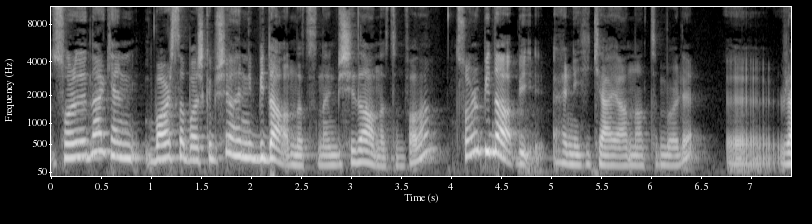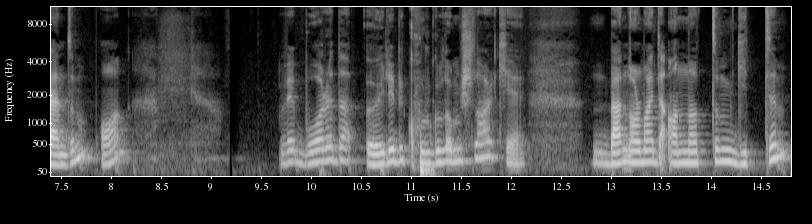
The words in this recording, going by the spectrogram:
sonra dediler ki hani varsa başka bir şey hani bir daha anlatın hani bir şey daha anlatın falan. Sonra bir daha bir hani hikaye anlattım böyle e, random o an. Ve bu arada öyle bir kurgulamışlar ki ben normalde anlattım gittim.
